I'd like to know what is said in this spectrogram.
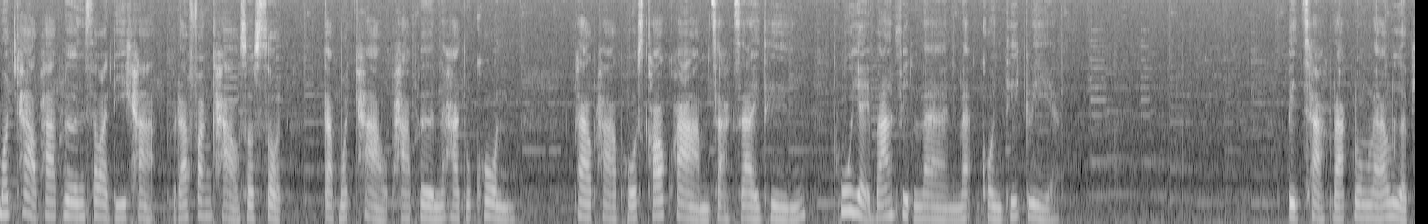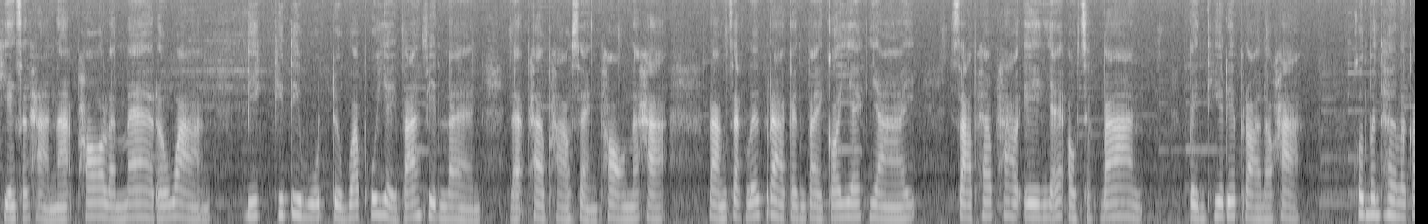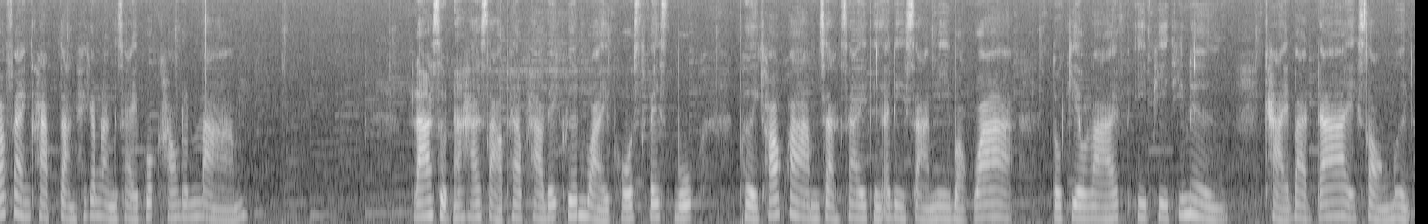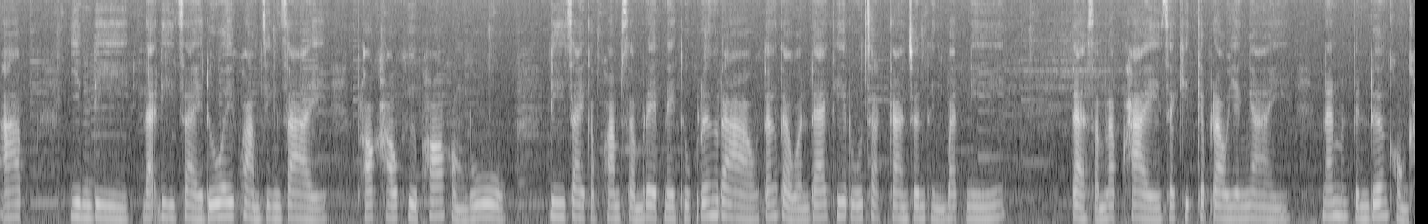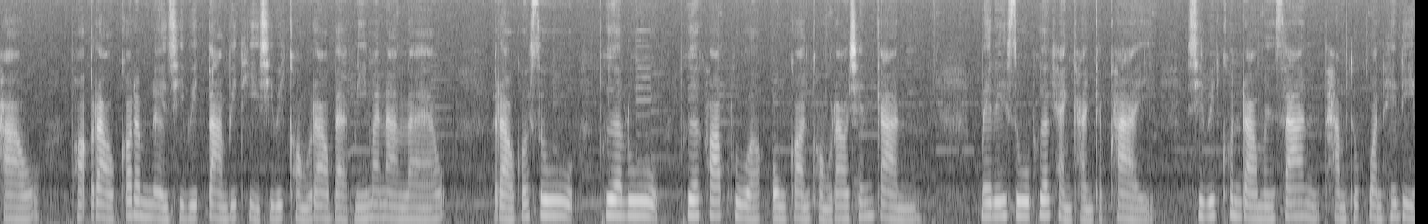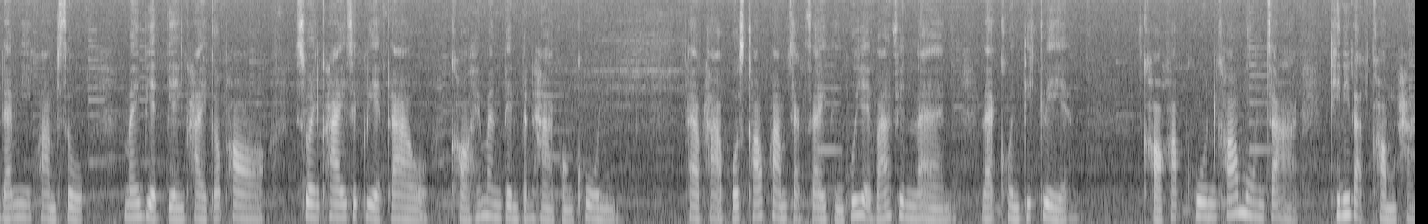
มดข่าวพาเพลินสวัสดีค่ะ รับฟังข่าวสดๆ กับมดข่าวพาเพลินนะคะทุกคนแพรวพาโพสต์ข้อความจากใจถึงผู้ใหญ่บ้านฟินแลนด์และคนที่เกลียด ปิดฉากรักลงแล้วเหลือเพียงสถานะพ่อและแม่ระหว่างบิ๊กทิติวุฒิหรือว่าผู้ใหญ่บ้านฟินแลนด์ และแพรวพาวแสงทองนะคะ หลังจากเลิกรากันไปก็แยกย้าย สาวแพรวพราวเองย้ายออกจากบ้าน เป็นที่เรียบร้อยแล้วค่ะ คนบันเทิงแล้วก็แฟนคลับต่างให้กำลังใจพวกเขาล้นหลาม ล่าสุดนะคะ สาวแพรวได้เคลื่อนไหวโพสต์ Facebook เผยข้อความจากใจถึงอดีตสามีบอกว่าโตเกียวไลฟ์ EP ที่ 1 ขายบัตรได้ 20,000 อัพ ยินดีและดีใจด้วยความจริงใจ เพราะเขาคือพ่อของลูก ดีใจกับความสำเร็จในทุกเรื่องราว ตั้งแต่วันแรกที่รู้จักกันจนถึงบัดนี้ แต่สำหรับใครจะคิดกับเรายังไง นั่นมันเป็นเรื่องของเขา เพราะเราก็ดำเนินชีวิตตามวิถีชีวิตของเราแบบนี้มานานแล้ว เราก็สู้เพื่อลูก เพื่อครอบครัว องค์กรของเราเช่นกัน ไม่ได้สู้เพื่อแข่งขันกับใคร ชีวิตคนเรามันสั้นทำทุกวันให้ดีและมีความสุข ไม่เบียดเบียนใครก็พอ ส่วนใครจะเกลียดเรา ขอให้มันเป็นปัญหาของคุณแพรพราวโพสต์ข้อความจากใจถึงผู้ใหญ่บ้านฟินแลนด์ และคนที่เกลียด ขอขอบคุณข้อมูลจากที่นี่ .com ค่ะ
